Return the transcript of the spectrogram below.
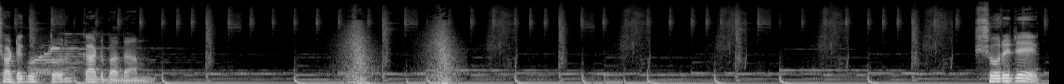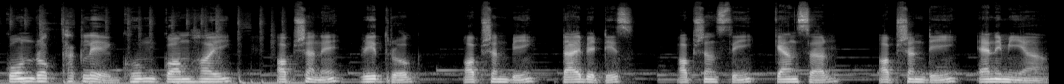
সঠিক উত্তর, কাঠবাদাম। শরীরে কোন রোগ থাকলে ঘুম কম হয়? অপশান হৃদরোগ। Option B, diabetes. Option C, cancer. Option D, anaemia.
